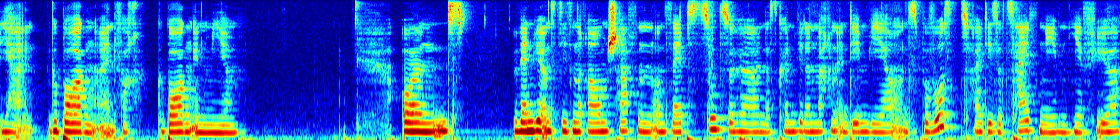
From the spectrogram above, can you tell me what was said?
ja, geborgen einfach, geborgen in mir. Und wenn wir uns diesen Raum schaffen, uns selbst zuzuhören, das können wir dann machen, indem wir uns bewusst halt diese Zeit nehmen hierfür,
